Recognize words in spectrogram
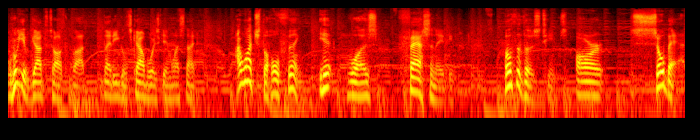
We have got to talk about that Eagles Cowboys game last night. I watched the whole thing. It was fascinating. Both of those teams are so bad.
